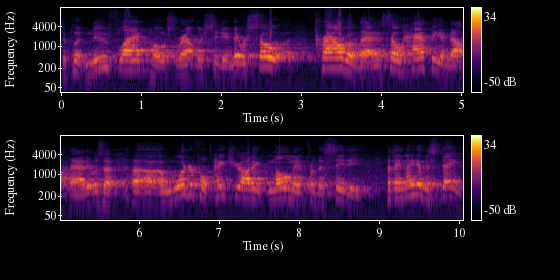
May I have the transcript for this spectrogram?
to put new flagposts throughout their city, and they were so proud of that and so happy about that. It was a, a, a wonderful patriotic moment for the city, but they made a mistake.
